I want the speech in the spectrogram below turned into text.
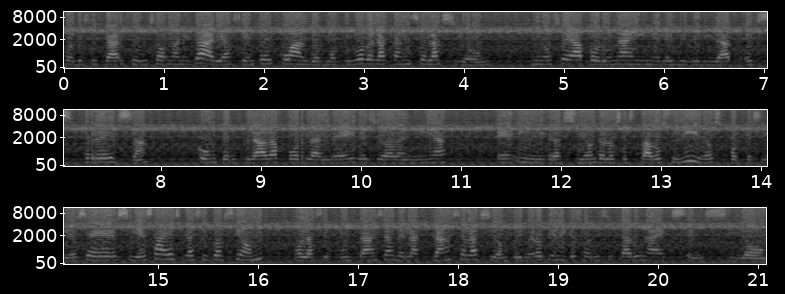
solicitar su visa humanitaria siempre y cuando el motivo de la cancelación no sea por una inelegibilidad expresa contemplada por la ley de ciudadanía e inmigración de los Estados Unidos, porque si, ese, si esa es la situación o las circunstancias de la cancelación, primero tiene que solicitar una exención.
